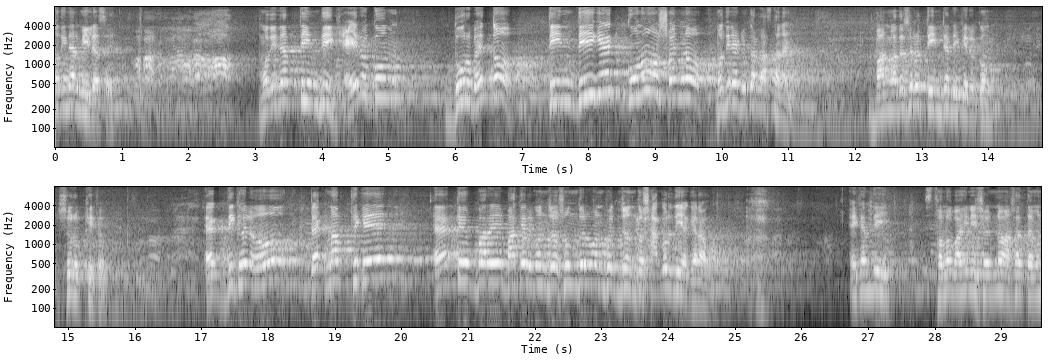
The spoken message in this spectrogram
মদিনার মিল আছে। মদিনার তিন দিক, এরকম দুর্ভেদ্য তিন দিকে কোনো সৈন্য মদিনায় ঢুকার রাস্তা নাই। বাংলাদেশেরও তিনটা দিক এরকম সুরক্ষিত। একদিক হলো টেকনাফ থেকে একেবারে বাকেরগঞ্জ, সুন্দরবন পর্যন্ত সাগর দিয়ে ঘেরাও। এখান দিয়ে স্থলবাহিনী সৈন্য আসার তেমন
